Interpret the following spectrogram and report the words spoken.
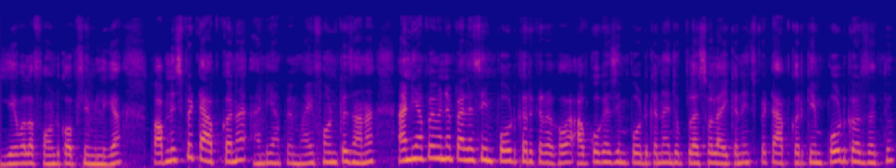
ये वाला फ़ॉन्ट का ऑप्शन मिल गया। तो आपने इस पर टैप करना है एंड यहाँ पे माई फ़ॉन्ट पे जाना। एंड यहाँ पे मैंने पहले से इंपोर्ट करके रखा हुआ है। आपको कैसे इंपोर्ट करना है जो प्लस वाला आइकन है इस पर टैप करके इंपोर्ट कर सकते हो।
